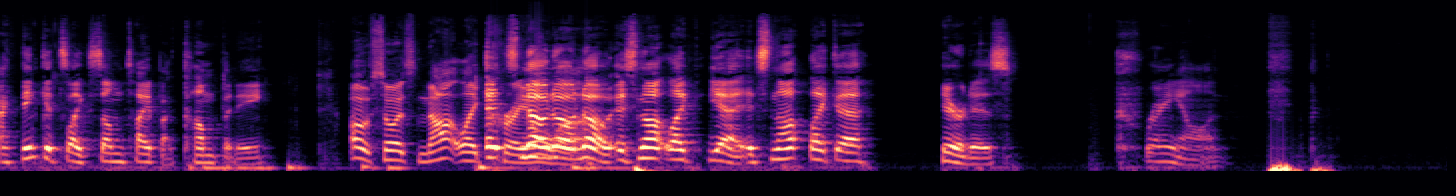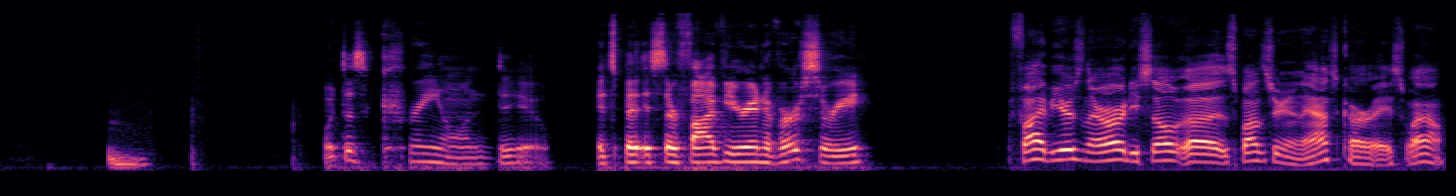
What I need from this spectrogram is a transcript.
i think it's like some type of company Oh, so it's not like It's no, no, no. It's not like yeah. It's not like a. Here it is. Crayon. what does crayon do? It's been it's their five year anniversary. Five years and they're already sell, uh, sponsoring a NASCAR race. Wow.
